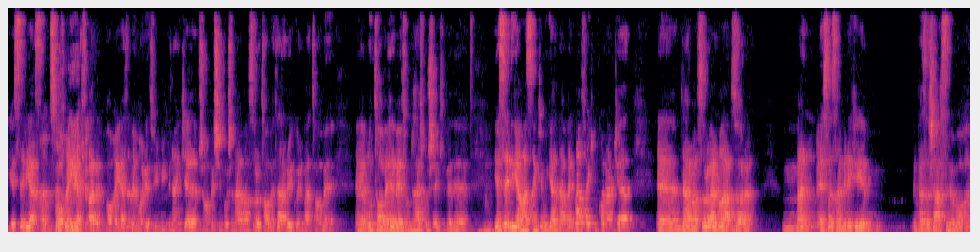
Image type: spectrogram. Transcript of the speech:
یه سری اصلا واقعیت آره واقعیت معماری توی می‌بینن که شما بشین پشت نرم افزار رو تابع طراحی کنید و تابع اون تابعه بهتون حجم و شکل بده. یه سری دیگه هم هستن که میگن نه. ولی من فکر می‌کنم که نرم افزار برای ما ابزارن. من احساس همینه که یه نظر شخصی واقعا.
